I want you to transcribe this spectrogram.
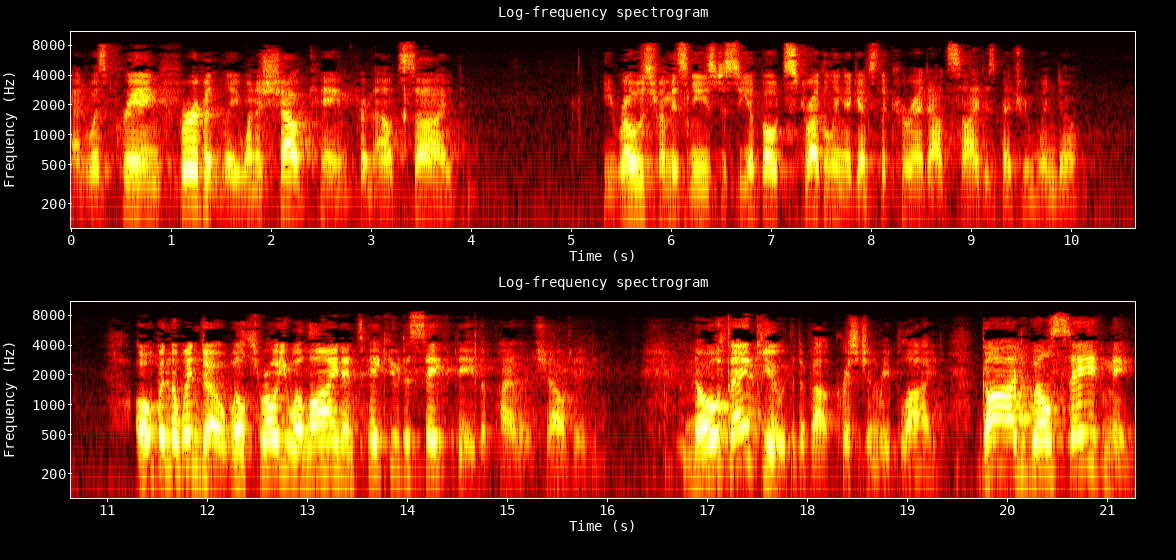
and was praying fervently when a shout came from outside. He rose from his knees to see a boat struggling against the current outside his bedroom window. Open the window, we'll throw you a line and take you to safety, the pilot shouted. No, thank you, the devout Christian replied. God will save me.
